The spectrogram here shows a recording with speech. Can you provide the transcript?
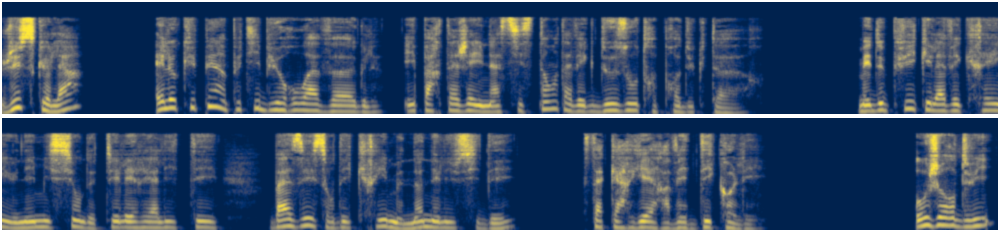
Jusque-là, elle occupait un petit bureau aveugle et partageait une assistante avec deux autres producteurs. Mais depuis qu'elle avait créé une émission de télé-réalité basée sur des crimes non élucidés, sa carrière avait décollé. Aujourd'hui,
